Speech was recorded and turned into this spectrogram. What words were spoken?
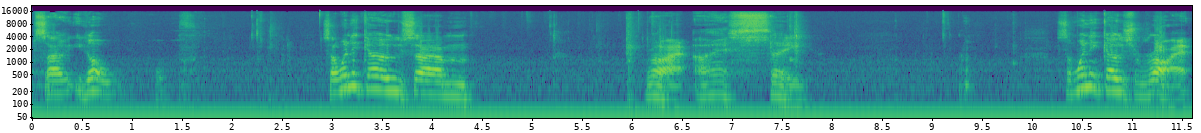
So you got so when it goes, um, right, I see. So when it goes right,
